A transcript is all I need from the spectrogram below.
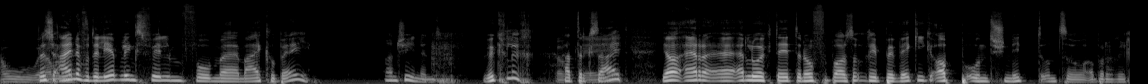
Oh, Das ist einer der Lieblingsfilme von äh, Michael Bay. Anscheinend. Wirklich, hat er Okay. gesagt. Ja, er, äh, er schaut dort dann offenbar so ein bisschen Bewegung ab und Schnitt und so. Aber ich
